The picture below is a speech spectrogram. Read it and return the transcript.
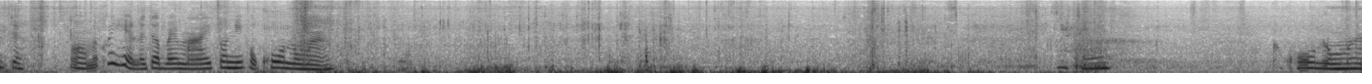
มจะอ๋อไม่ค่อยเห็นแล้วจะใบไม้ต้นนี้เขาโค่นลงมา นี่จ้ะเขาโค่ นลงมา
